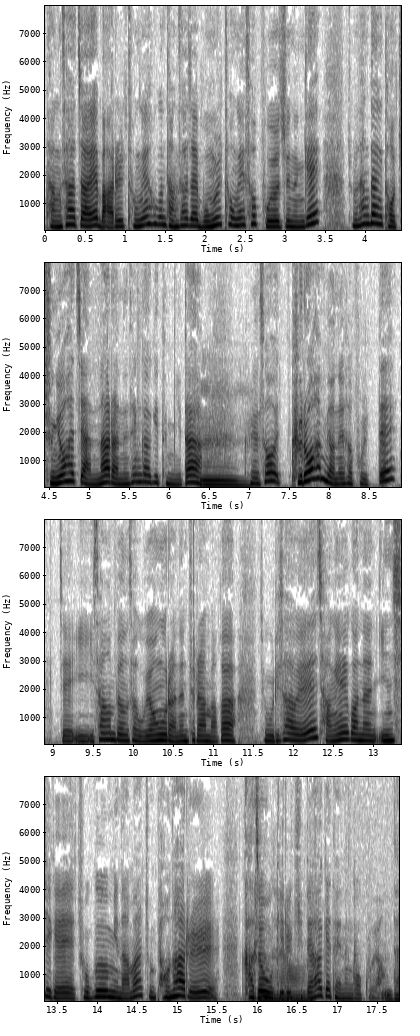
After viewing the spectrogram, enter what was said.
당사자의 말을 통해 혹은 당사자의 몸을 통해서 보여주는 게 좀 상당히 더 중요하지 않나라는 생각이 듭니다. 음. 그래서 그러한 면에서 볼때 이제 이 이상한 변호사 우영우라는 드라마가 우리 사회의 장애에 관한 인식에 조금이나마 좀 변화를 가져오기를 그러네요. 기대하게 되는 거고요. 네.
